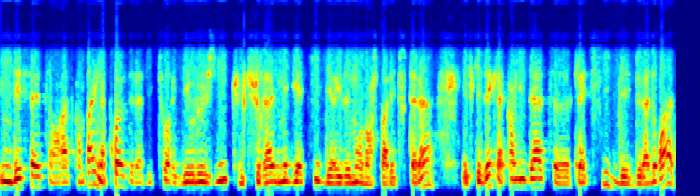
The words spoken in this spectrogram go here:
une défaite en race campagne, la preuve de la victoire idéologique, culturelle, médiatique d'Éric Zemmour dont je parlais tout à l'heure. Et ce qui faisait que la candidate euh, classique de, de la droite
